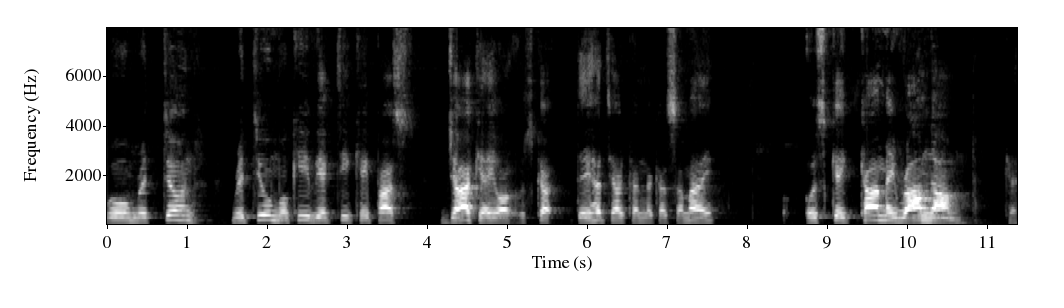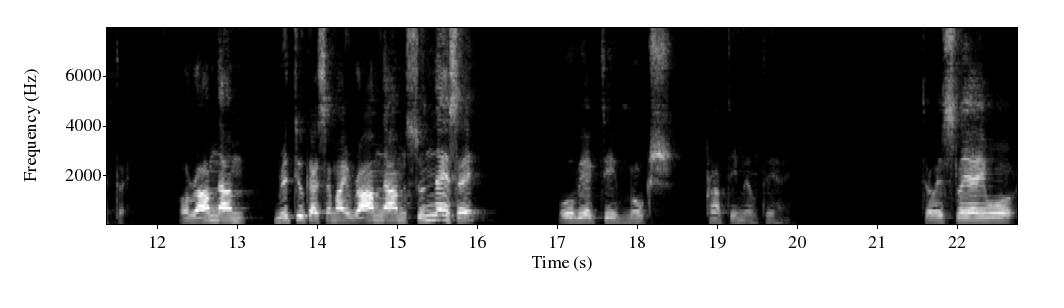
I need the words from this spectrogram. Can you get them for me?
वो मृत्यु, मृत्युमुखी व्यक्ति के पास जाके और उसका देह त्याग करने का समय, उसके काम में राम नाम कहते और राम नाम मृत्यु का समय राम नाम सुनने से वो व्यक्ति मोक्ष प्राप्ति मिलते हैं। तो इसलिए वो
